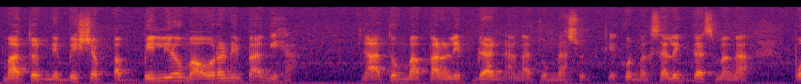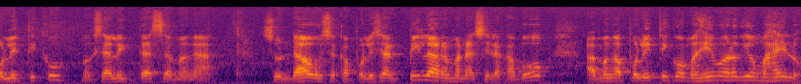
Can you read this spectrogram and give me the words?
Matod ni Bishop Pabilio maura ni paagiha nga atong mapanalipdan ang atong nasod. Kay kung magsaligtas mga politiko, magsaligtas sa mga sundao sa kapulisan, pila naman na sila kabuok. Ang mga politiko mahimo ra mahilo.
